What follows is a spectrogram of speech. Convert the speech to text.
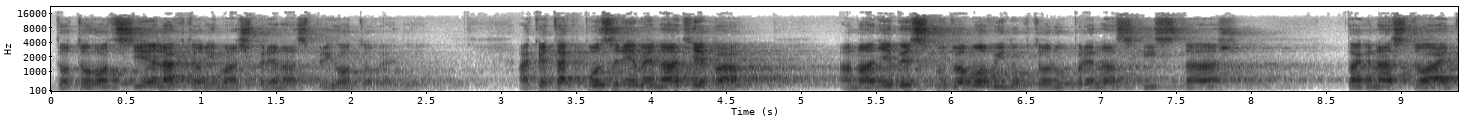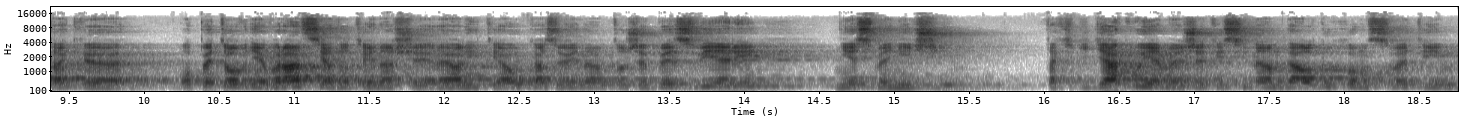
do toho cieľa, ktorý máš pre nás prihotovený. A keď tak pozrieme na Teba a na nebeskú domovinu, ktorú pre nás chystáš, tak nás to aj tak eh, opätovne vracia do tej našej reality a ukazuje nám to, že bez viery nie sme ničím. Tak ti ďakujeme, že Ty si nám dal Duchom Svetým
